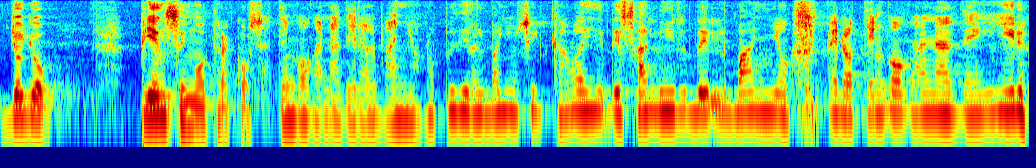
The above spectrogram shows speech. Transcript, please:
yo, yo, piensa en otra cosa. Tengo ganas de ir al baño, No puede ir al baño si acaba de salir del baño. pero tengo ganas de ir.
